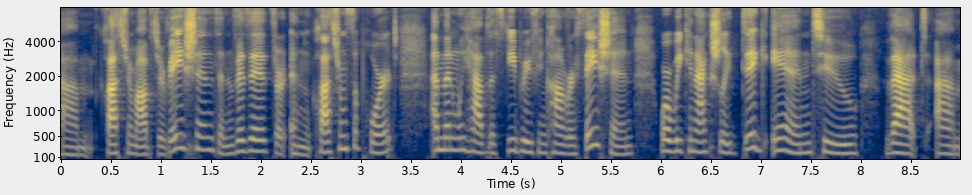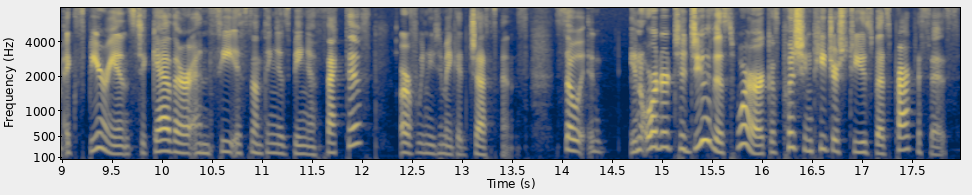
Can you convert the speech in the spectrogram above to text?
um, classroom observations and visits or, and classroom support. And then we have this debriefing conversation where we can actually dig into that um, experience together and see if something is being effective or if we need to make adjustments. So, in, in order to do this work of pushing teachers to use best practices,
